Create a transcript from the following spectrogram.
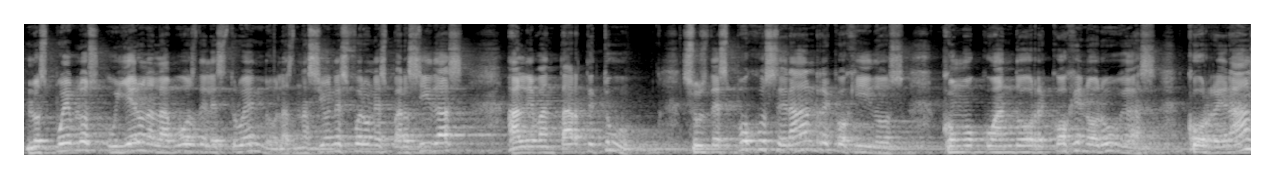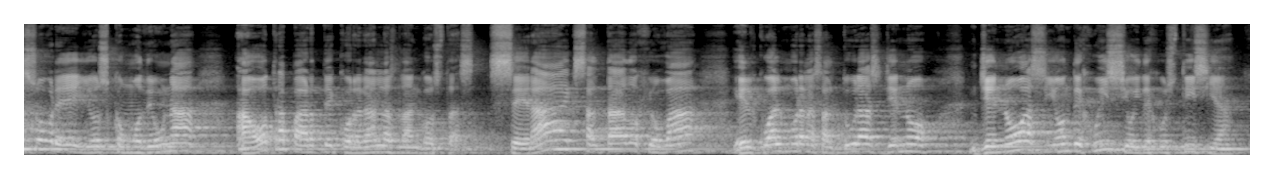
Los pueblos huyeron a la voz del estruendo, las naciones fueron esparcidas a levantarte tú. Sus despojos serán recogidos como cuando recogen orugas, correrán sobre ellos como de una a otra parte correrán las langostas. Será exaltado Jehová, el cual mora en las alturas, lleno, llenó a Sión de juicio y de justicia.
